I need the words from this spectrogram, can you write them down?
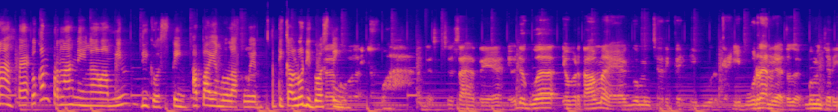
Nah, Pe, lu kan pernah nih ngalamin di ghosting. Apa yang lu lakuin ketika lu di ghosting? Wah agak susah tuh ya ya udah gue yang pertama ya gue mencari kehibur kehiburan gak tuh gue mencari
